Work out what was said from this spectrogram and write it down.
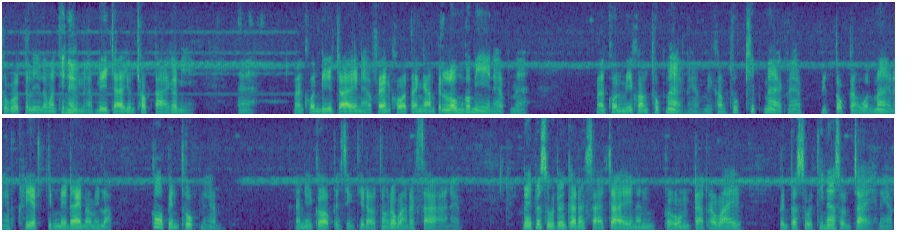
ถูกลอตเตอรี่รางวัลที่หนึ่งนะครับดีใจจนช็อกตายก็มีนะ บางคนดีใจนะครับ แฟนขอแต่งงานเป็นลมก็มีนะครับนะบางคนมีความทุกข์มากนะครับ มีความทุกข์คิดมากนะครับ วิตกกังวลมากนะครับ เครียดกินไม่ได้นอนไม่หลับ ก็เป็นทุกข์นะครับ อันนี้ก็เป็นสิ่งที่เราต้องระวังรักษานะครับ ในพระสูตรเรื่องการรักษาใจนั้นพระองค์ตรัสเอาไว้เป็นพระสูตรที่น่าสนใจนะครับ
